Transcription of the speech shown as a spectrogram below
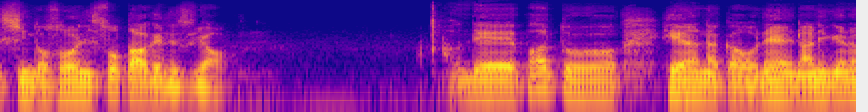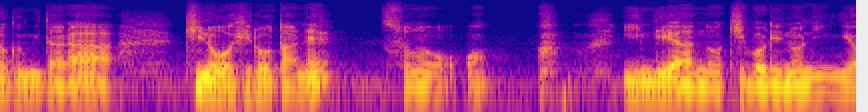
しんどそうにしとったわけですよ。で、パッと部屋の中をね、何気なく見たら、昨日拾ったね、その、インディアンの木彫りの人形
